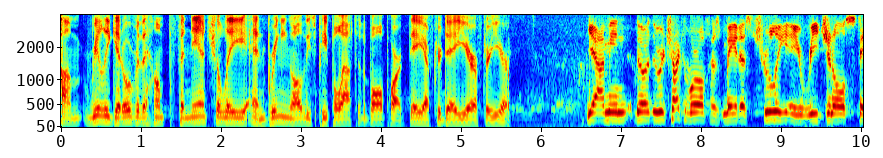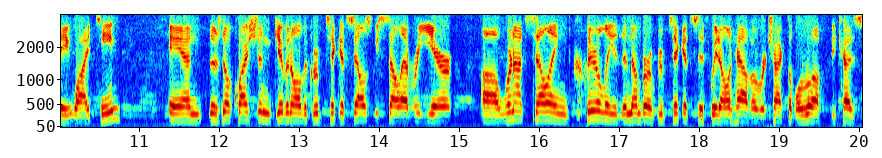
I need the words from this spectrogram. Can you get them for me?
um, really get over the hump financially and bringing all these people out to the ballpark day after day, year after year? Yeah, I mean, the, the retractable roof has made us truly a regional, statewide team. And there's no question, given all the group ticket sales we sell every year, uh, we're not selling clearly the number of group tickets if we don't have a retractable roof. Because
